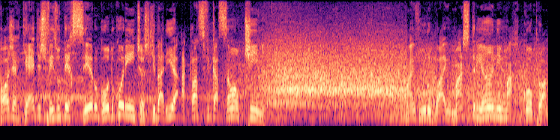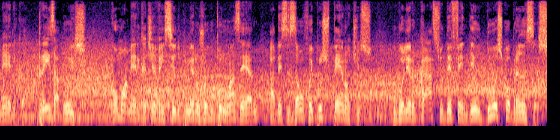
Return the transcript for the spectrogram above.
Roger Guedes fez o terceiro gol do Corinthians, que daria a classificação ao time. Mas o uruguaio Mastriani marcou para o América, 3 a 2. Como o América tinha vencido o primeiro jogo por 1 a 0, a decisão foi para os pênaltis. O goleiro Cássio defendeu duas cobranças.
